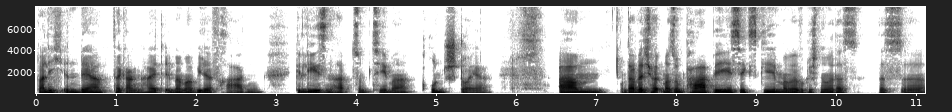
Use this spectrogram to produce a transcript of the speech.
weil ich in der Vergangenheit immer mal wieder Fragen gelesen habe zum Thema Grundsteuer. Ähm, und da werde ich heute mal so ein paar Basics geben, aber wirklich nur das, das, äh,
